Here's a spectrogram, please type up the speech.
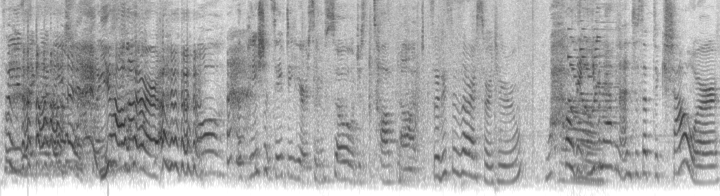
Please make my patient. You have her. Oh, the patient safety here seems so just top notch. So this is our surgery room. Wow, oh, they even have an antiseptic shower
